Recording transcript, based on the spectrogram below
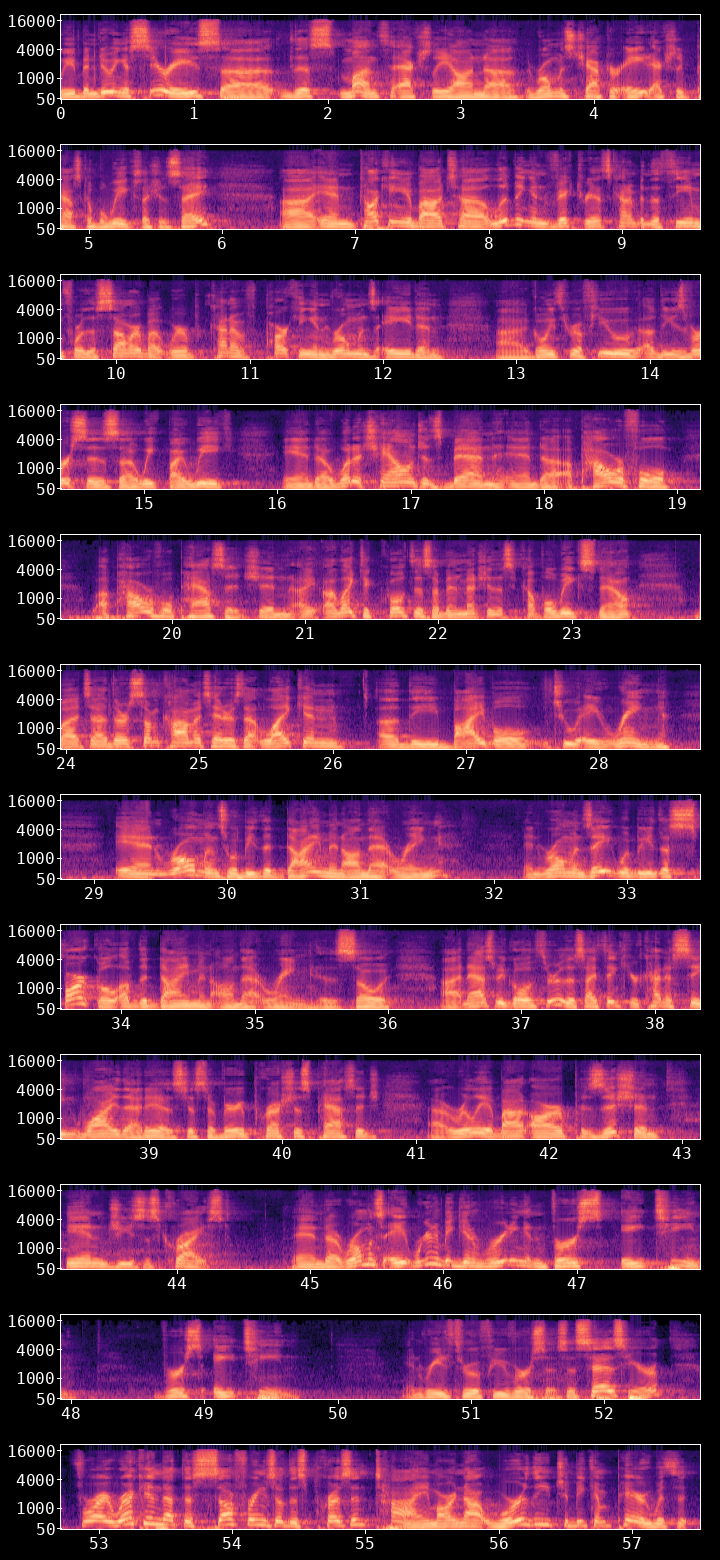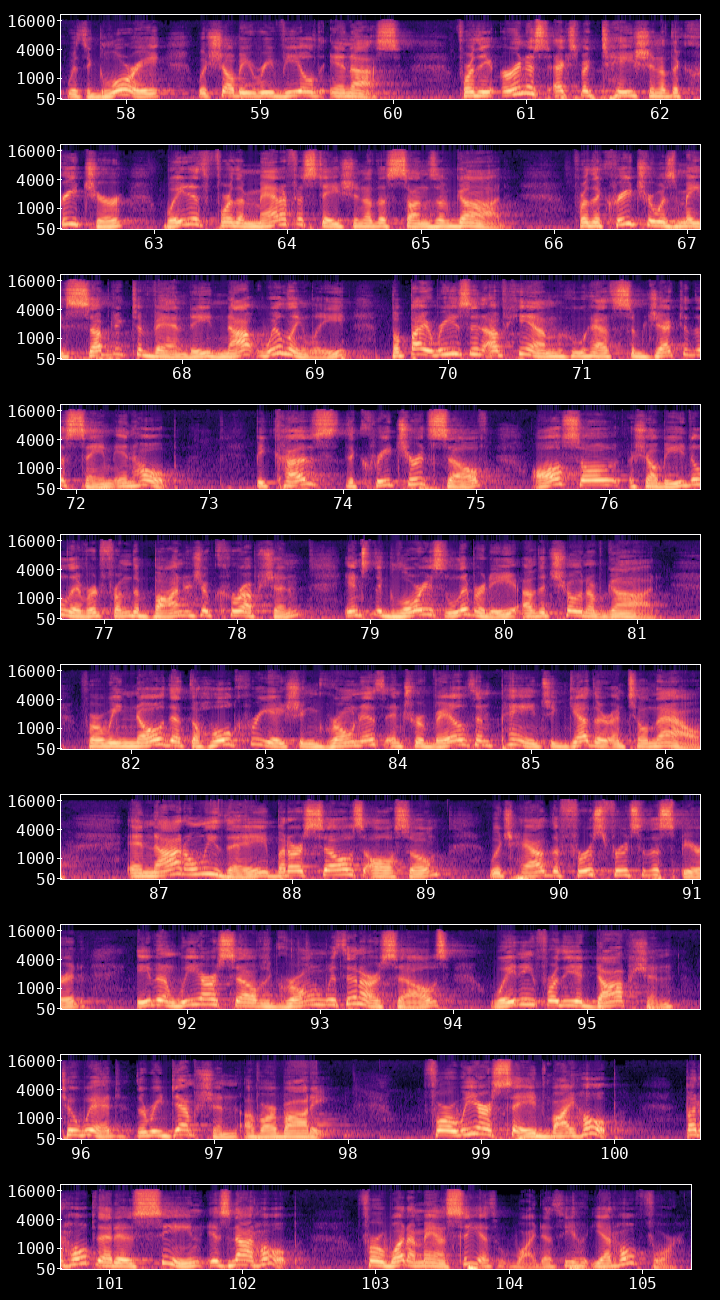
We've been doing a series uh, this month, actually, on uh, Romans chapter 8, actually, past couple weeks, I should say, uh, and talking about uh, living in victory. That's kind of been the theme for the summer, but we're kind of parking in Romans 8 and uh, going through a few of these verses uh, week by week. And what a challenge it's been, and a powerful, a powerful passage. And I, I, like to quote this. I've been mentioning this a couple of weeks now, but there are some commentators that liken the Bible to a ring and Romans would be the diamond on that ring, and Romans 8 would be the sparkle of the diamond on that ring. So, uh, and as we go through this, I think you're kind of seeing why that is. Just a very precious passage, uh, really about our position in Jesus Christ. And uh, Romans 8, we're going to begin reading it in verse 18. Verse 18. And read through a few verses. It says here, for I reckon that the sufferings of this present time are not worthy to be compared with the, with the glory which shall be revealed in us. For the earnest expectation of the creature waiteth for the manifestation of the sons of God. For the creature was made subject to vanity, not willingly, but by reason of him who hath subjected the same in hope. Because the creature itself also shall be delivered from the bondage of corruption into the glorious liberty of the children of God. For we know that the whole creation groaneth and travaileth in pain together until now. And not only they, but ourselves also, which have the first fruits of the Spirit, even we ourselves groan within ourselves, waiting for the adoption, to wit, the redemption of our body. For we are saved by hope. But hope that is seen is not hope. For what a man seeth, why doth he yet hope for?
